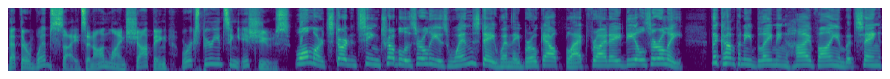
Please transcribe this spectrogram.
that their websites and online shopping were experiencing issues. Walmart started seeing trouble as early as Wednesday when they broke out Black Friday deals early. The company blaming high volume, but saying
